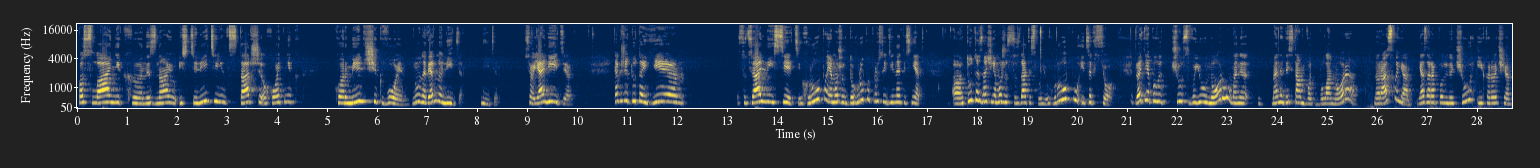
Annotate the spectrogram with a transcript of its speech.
посланник, не знаю, исцелитель, старший охотник, кормильщик, воин. Ну, наверное, лидер. Лидер. Все, я лидер. Также тут є соціальні сети. Група, я можу до групи присоединитись. Нет. Тут, значить, я можу создати свою групу і це все. Давайте я полечу свою нору. У мене у мене десь там от була нора, нора своя. Я зараз полечу і, коротше,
